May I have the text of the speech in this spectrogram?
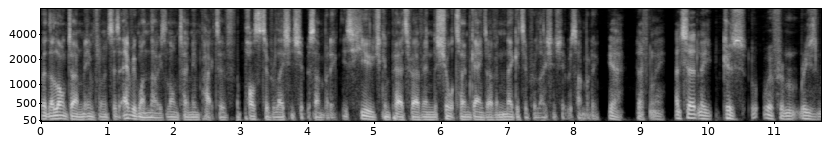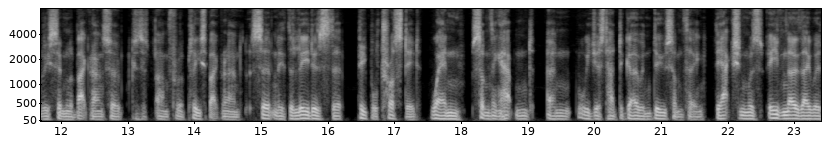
But the long term influences, everyone knows, long term impact of a positive relationship with somebody is huge compared to having the short term gains of a negative relationship with somebody. Yeah, definitely. And certainly because we're from reasonably similar backgrounds. So, because I'm from a police background, certainly the leaders that people trusted when something happened and we just had to go and do something. The action was, even though they were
